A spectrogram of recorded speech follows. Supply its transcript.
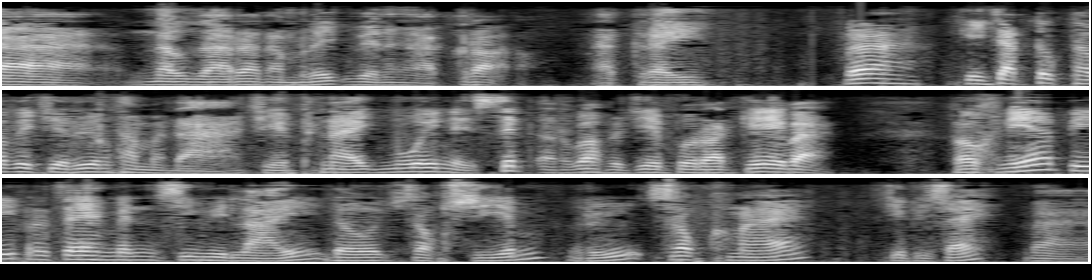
ថានៅសហរដ្ឋអាមេរិកវានឹងអាក្រក់អាក្រៃបាទគេចាត់ទុកថាវាជារឿងធម្មតា ជាផ្នែកមួយនៃសិទ្ធិរបស់ប្រជាពលរដ្ឋគេបាទខុសគ្នាពីប្រទេសមិនស៊ីវិល័យដូចស្រុកសៀមឬស្រុកខ្មែរជាពិសេសបាទ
